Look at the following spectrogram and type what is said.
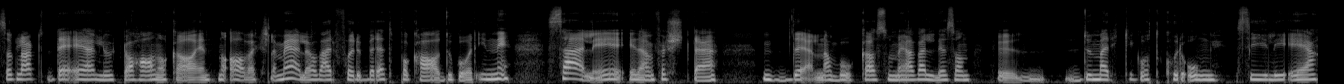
så klart det er lurt å ha noe enten å avveksle med, eller å være forberedt på hva du går inn i. Særlig i den første delen av boka, som er veldig sånn Du merker godt hvor ung Sili er.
